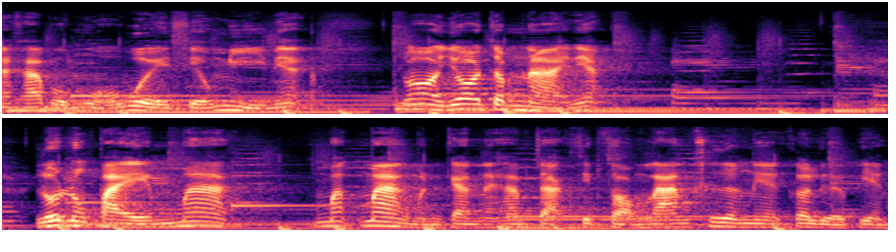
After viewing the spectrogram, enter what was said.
นะครับผมหัวเว่ยเสี่ยวหมี่เนี่ยก็ยอดจำหน่ายเนี่ยลดลงไปมากมาก ๆ เหมือนกันนะครับ จาก 12 ล้านเครื่องเนี่ยก็เหลือเพียง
